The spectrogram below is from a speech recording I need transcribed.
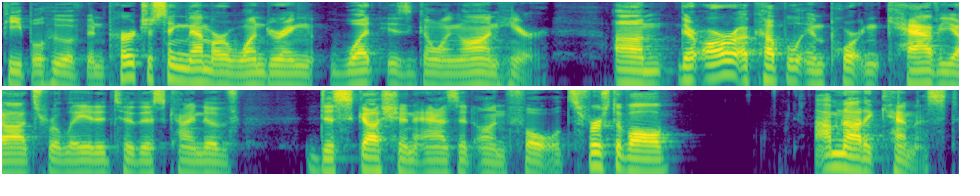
People who have been purchasing them are wondering what is going on here. Um, there are a couple important caveats related to this kind of discussion as it unfolds. First of all, I'm not a chemist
